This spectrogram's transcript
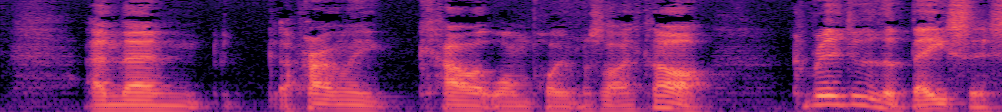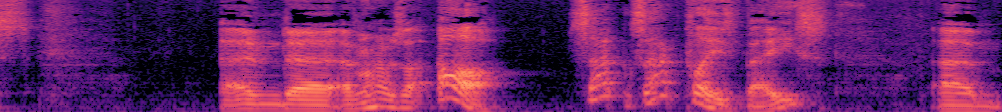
and then apparently Cal at one point was like, "Oh, could really do with a bassist," and uh, and Ryan was like, "Oh, Zach Zach plays bass." Um,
